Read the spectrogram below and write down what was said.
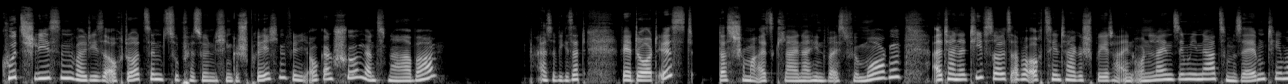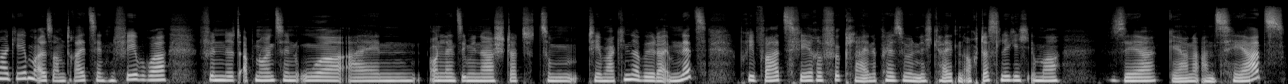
kurz schließen, weil diese auch dort sind zu persönlichen Gesprächen. Finde ich auch ganz schön, ganz nahbar. Also wie gesagt, wer dort ist, das schon mal als kleiner Hinweis für morgen. Alternativ soll es aber auch zehn Tage später ein Online-Seminar zum selben Thema geben. Also am 13. Februar findet ab 19 Uhr ein Online-Seminar statt zum Thema Kinderbilder im Netz, Privatsphäre für kleine Persönlichkeiten. Auch das lege ich immer sehr gerne ans Herz,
